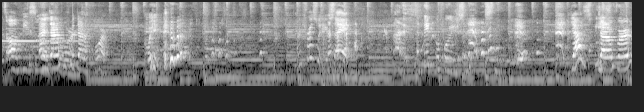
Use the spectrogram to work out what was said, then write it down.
it's obviously And Jennifer four. put down a four. Wait. What you're saying. I think before you say yes, Jennifer.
